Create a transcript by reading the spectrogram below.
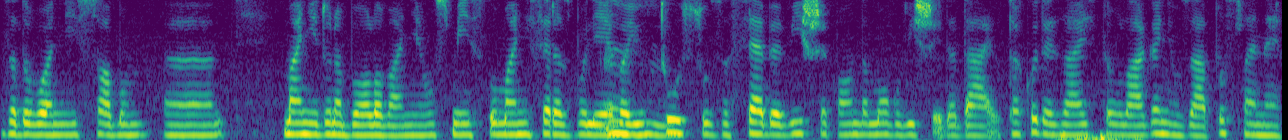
zadovoljniji sobom, uh, manje idu na bolovanje u smislu, manje se razboljevaju, mm -hmm. tu su za sebe više pa onda mogu više i da daju. Tako da je zaista ulaganje u zaposlene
